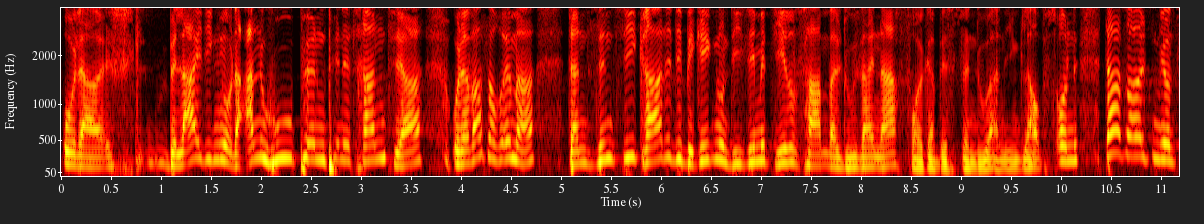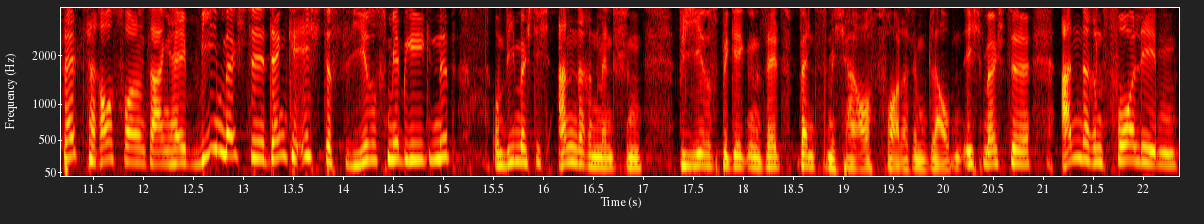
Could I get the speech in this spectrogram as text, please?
oder beleidigen oder anhupen, penetrant, ja, oder was auch immer, dann sind sie gerade die Begegnung, die sie mit Jesus haben, weil du sein Nachfolger bist, wenn du an ihn glaubst. Und da sollten wir uns selbst herausfordern und sagen, hey, wie möchte, denke ich, dass Jesus mir begegnet und wie möchte ich anderen Menschen wie Jesus begegnen, selbst wenn es mich herausfordert im Glauben. Ich möchte anderen vorleben,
